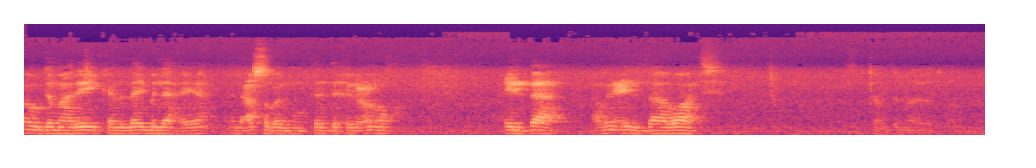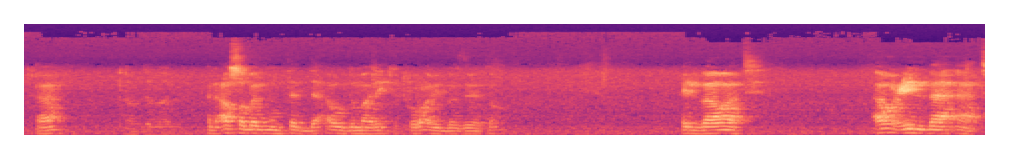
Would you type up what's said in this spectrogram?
أو دماريك اللاي ملاهية العصب الممتدة في العنق علباء أو علباوات. كم دمار ها؟ كم دمار العصبة الممتدة أو دماريك الترابي بذيته علباوات أو علباءات.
